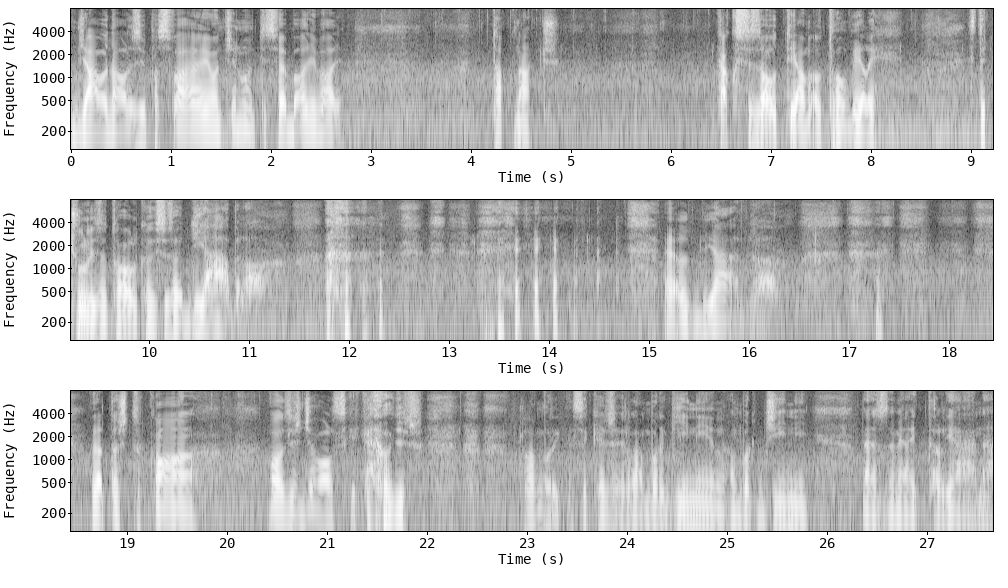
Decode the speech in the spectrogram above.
djavo dolazi po svoje i on će nuditi sve bolje i bolje. Top notch. Kako se zovu ti automobili? Ste čuli za to koji se zove Diablo? El Diablo. Zato što ko ono, voziš džavolski kad uđeš Lamborghini, se kaže Lamborghini, Lamborghini, ne znam ja, italijana.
